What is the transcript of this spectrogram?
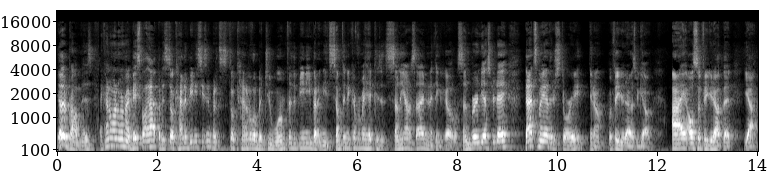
The other problem is, I kind of want to wear my baseball hat, but it's still kind of beanie season, but it's still kind of a little bit too warm for the beanie, but I need something to cover my head because it's sunny outside and I think I got a little sunburned yesterday. That's my other story. You know, we'll figure it out as we go. I also figured out that, yeah,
